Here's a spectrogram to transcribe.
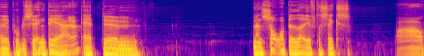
øh, publicering, det er, ja. at øh, man sover bedre efter sex. Wow.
